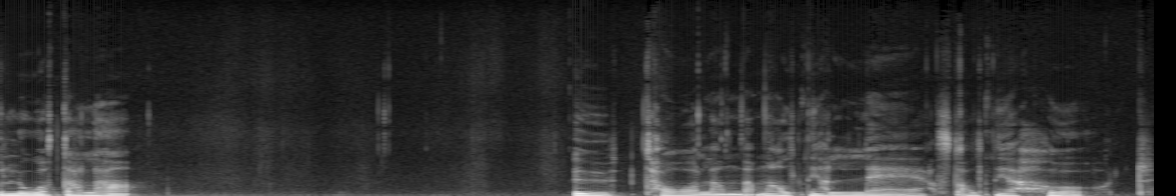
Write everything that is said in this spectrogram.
Så låt alla uttalanden, allt ni har läst, allt ni har hört.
